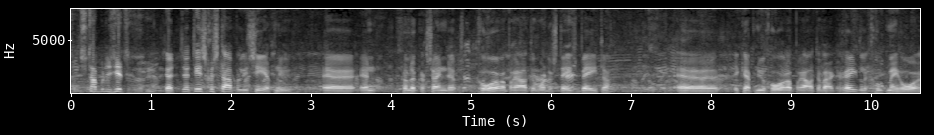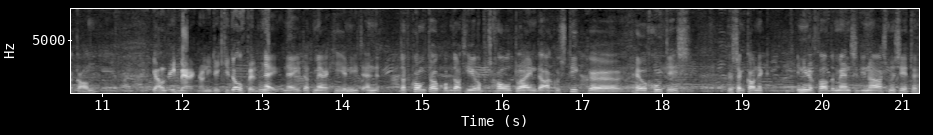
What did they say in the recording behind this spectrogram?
het- stabiliseert zich dat nu? Het, het is gestabiliseerd nu. Eh, en gelukkig zijn de gehoorapparaten worden steeds beter. Eh, ik heb nu gehoorapparaten waar ik redelijk goed mee horen kan. Ja, want ik merk nou niet dat je doof bent. Nee, nee, dat merk je hier niet. En dat komt ook omdat hier op het schoolplein de akoestiek heel goed is. Dus dan kan ik in ieder geval de mensen die naast me zitten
